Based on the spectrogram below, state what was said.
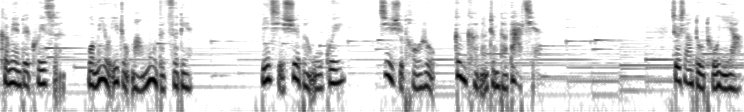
可面对亏损，我们有一种盲目的自恋，比起血本无归，继续投入更可能挣到大钱。就像赌徒一样，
